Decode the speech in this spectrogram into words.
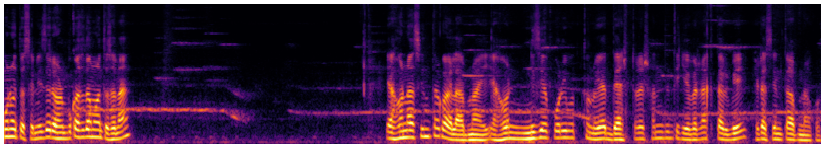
মনে হইতেছে? নিজের এখন বোকা মনে হইতেছে না? এখন আর চিন্তা করে লাভ নাই। এখন নিজে পরিবর্তন হয়ে দেশটারে শান্তিতে কীভাবে রাখতে পারবে, এটা চিন্তা ভাবনা কর।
